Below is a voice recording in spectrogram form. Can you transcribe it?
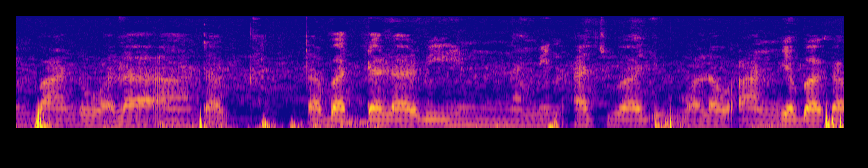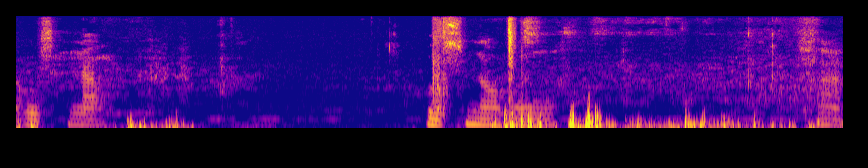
min ba'du wala an tabaddala bihinna min azwajin walau anjabaka husna husnuhun hmm.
